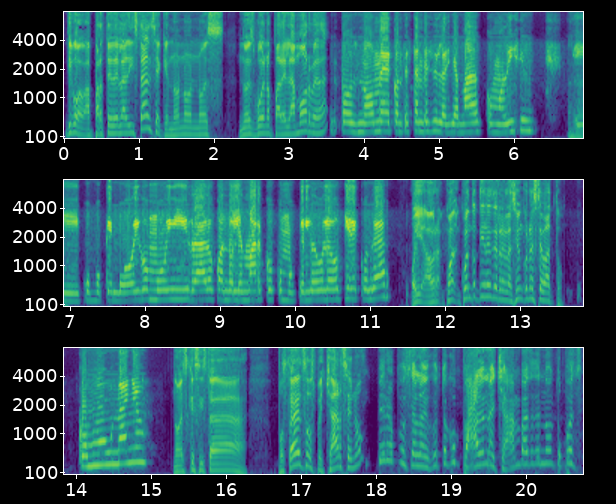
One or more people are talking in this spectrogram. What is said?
Digo, aparte de la distancia, que no, no, no es, no es bueno para el amor, ¿verdad? Pues no me contestan veces las llamadas, como dije, y como que lo oigo muy raro cuando le marco, como que luego luego quiere colgar. Oye, ahora, ¿cu- ¿cuánto tienes de relación con este vato? Como un año. No, es que sí está, pues está de sospecharse, ¿no? Pero pues a lo mejor está ocupado en la chamba, no tú puedes...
